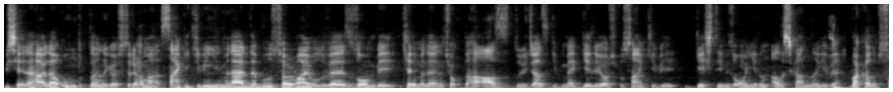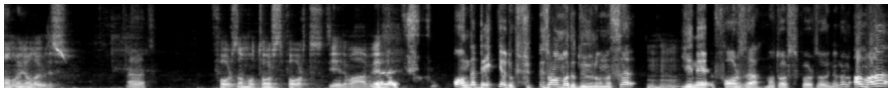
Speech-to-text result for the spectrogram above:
bir şeyler hala umduklarını gösteriyor ama sanki 2020'lerde bu survival ve zombi kelimelerini çok daha az duyacağız gibime geliyor. Bu sanki bir geçtiğimiz 10 yılın alışkanlığı gibi. Bakalım son oyun olabilir. Evet. Forza Motorsport diyelim abi. Evet. Onu da bekliyorduk. Sürpriz olmadı duyurulması Hı hı. yeni Forza Motorsport oyununun ama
